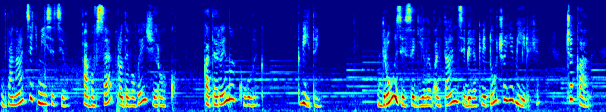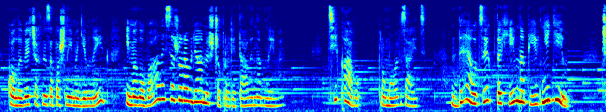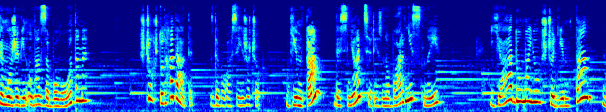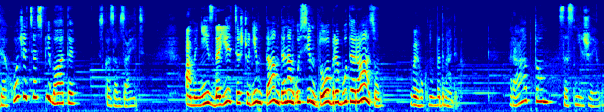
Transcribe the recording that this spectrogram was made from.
12 місяців або все про дивовижі року. Катерина Кулик. Квітень. Друзі сиділи в альтанці біля квітучої вільхи, чекали, коли вичахне запашний медівник, і милувалися журавлями, що пролітали над ними. Цікаво, промовив заєць, де у цих птахів на півдні дім? Чи може він у нас за болотами? Що ж тут гадати? здивувався їжачок. Дім там, де сняться різнобарвні сни. Я думаю, що дім там, де хочеться співати, сказав заєць. А мені здається, що дім там, де нам усім добре бути разом, вигукнув ведмедик. Раптом засніжило.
